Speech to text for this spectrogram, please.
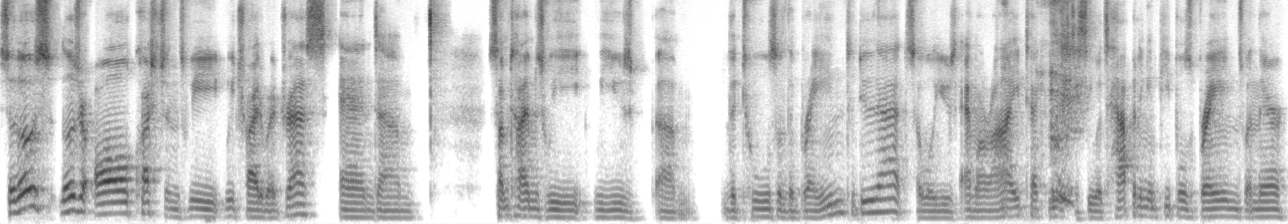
so those those are all questions we we try to address and um, sometimes we we use um, the tools of the brain to do that so we'll use mri techniques to see what's happening in people's brains when they're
